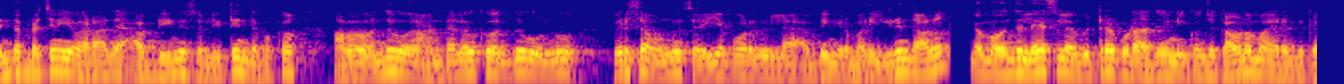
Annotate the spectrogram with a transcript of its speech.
எந்த பிரச்சனையும் வராது அப்படின்னு சொல்லிட்டு இந்த பக்கம் அவன் வந்து அந்தளவுக்கு வந்து ஒன்றும் பெருசாக ஒன்றும் செய்ய போகிறது இல்லை அப்படிங்கிற மாதிரி இருந்தாலும் நம்ம வந்து லேஸில் விட்டுறக்கூடாது. நீ கொஞ்சம் கவனமாக இருந்துக்க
